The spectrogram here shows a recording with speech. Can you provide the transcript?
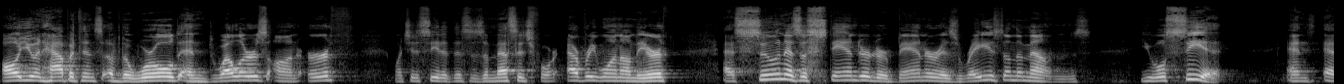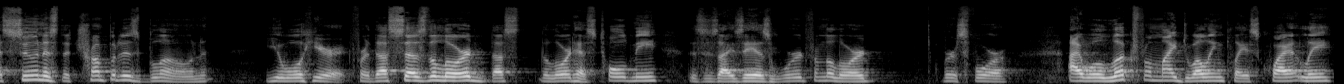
All you inhabitants of the world and dwellers on earth, I want you to see that this is a message for everyone on the earth. As soon as a standard or banner is raised on the mountains, you will see it and as soon as the trumpet is blown, you will hear it. For thus says the Lord, thus the Lord has told me, this is Isaiah's word from the Lord. Verse 4 I will look from my dwelling place quietly,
